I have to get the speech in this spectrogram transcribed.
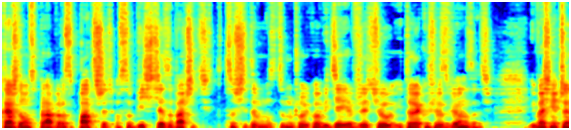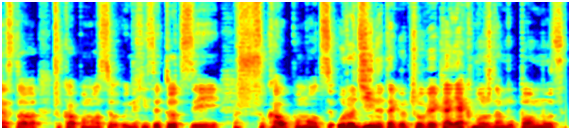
każdą sprawę rozpatrzeć osobiście, zobaczyć, co się temu, temu człowiekowi dzieje w życiu i to jakoś rozwiązać. I właśnie często szukał pomocy u innych instytucji, szukał pomocy u rodziny tego człowieka, jak można mu pomóc.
